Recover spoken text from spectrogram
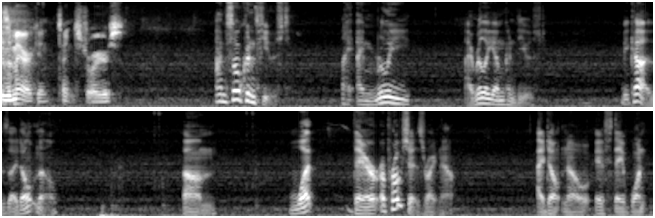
His American tank destroyers. I'm so confused. I, I'm really, I really am confused. Because I don't know, um, what their approach is right now. I don't know if they want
